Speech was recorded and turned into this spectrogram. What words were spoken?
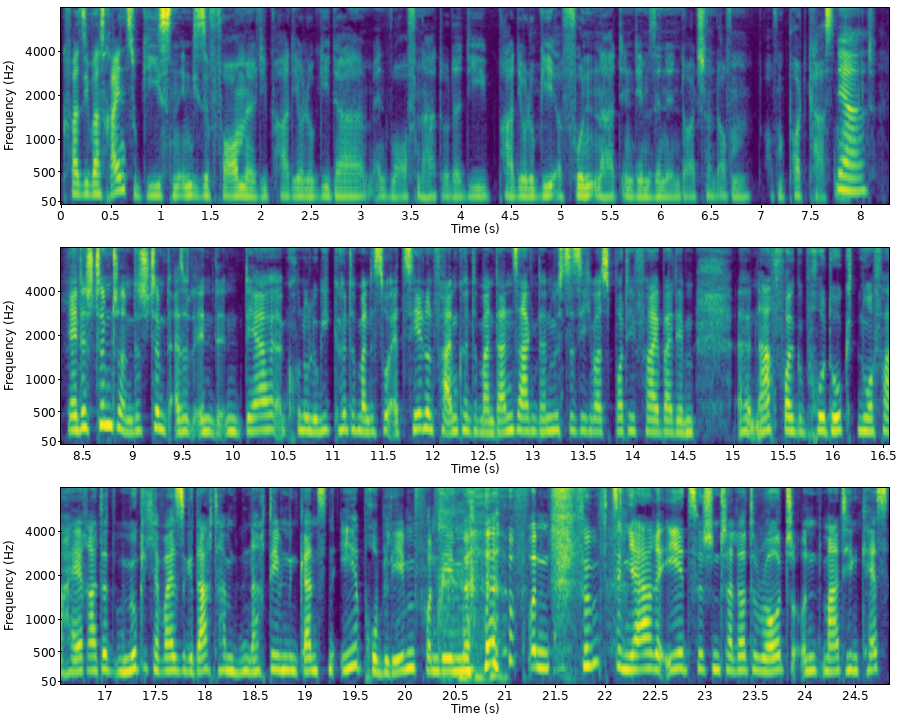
quasi was reinzugießen in diese Formel, die Pardiologie da entworfen hat oder die Pardiologie erfunden hat, in dem Sinne in Deutschland auf dem, auf dem podcast. Ja. ja, das stimmt schon, das stimmt. Also in, in der Chronologie könnte man das so erzählen und vor allem könnte man dann sagen, dann müsste sich aber Spotify bei dem äh, Nachfolgeprodukt nur verheiratet möglicherweise gedacht haben, nach dem ganzen Eheproblem von dem von 15 Jahre Ehe zwischen Charlotte Roach und Martin Kess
